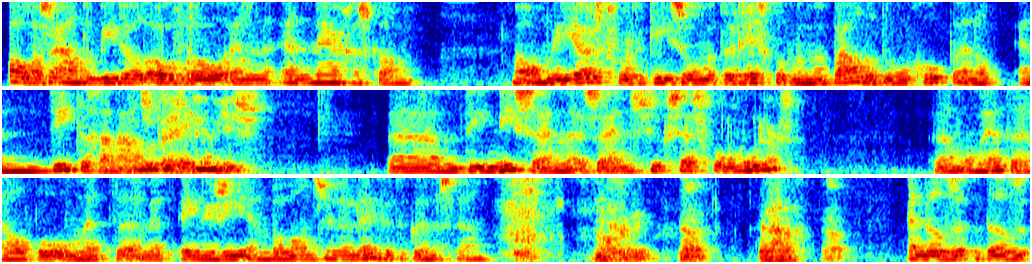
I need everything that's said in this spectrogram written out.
alles aan te bieden wat overal en, en nergens kan. Maar om er juist voor te kiezen om het te richten op een bepaalde doelgroep en, op, en die te gaan aanspreken. Wat is die niche? Um, die niche zijn, zijn succesvolle moeders. Um, om hen te helpen om met, uh, met energie en balans in hun leven te kunnen staan. Oké, okay. ja. ja. ja. En dat is, dat is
